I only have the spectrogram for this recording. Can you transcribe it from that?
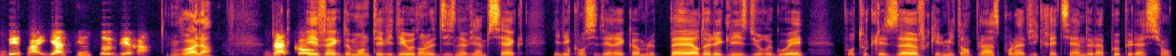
Vera, Jacinto Vera. Voilà. D'accord. Évêque de Montevideo dans le 19e siècle, il est considéré comme le père de l'Église d'Uruguay pour toutes les œuvres qu'il mit en place pour la vie chrétienne de la population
